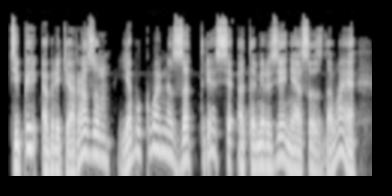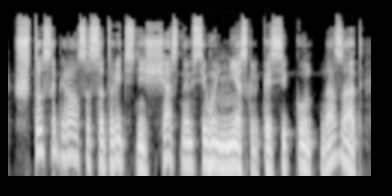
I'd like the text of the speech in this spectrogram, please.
Теперь, обретя разум, я буквально затрясся от омерзения, осознавая, что собирался сотворить с несчастным всего несколько секунд назад –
